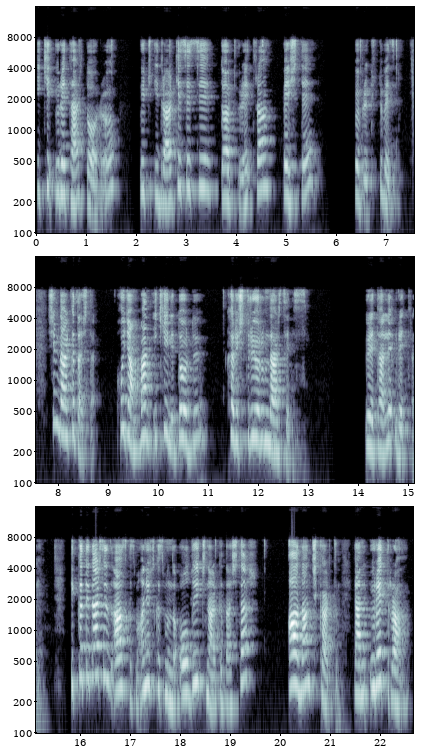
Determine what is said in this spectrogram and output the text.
2 üreter doğru. 3 idrar kesesi, 4 üretra, 5 de böbrek üstü bezi. Şimdi arkadaşlar hocam ben 2 ile 4'ü karıştırıyorum derseniz üreterle üretrayı. Dikkat ederseniz ağız kısmı anüs kısmında olduğu için arkadaşlar A'dan çıkartın. Yani üretra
